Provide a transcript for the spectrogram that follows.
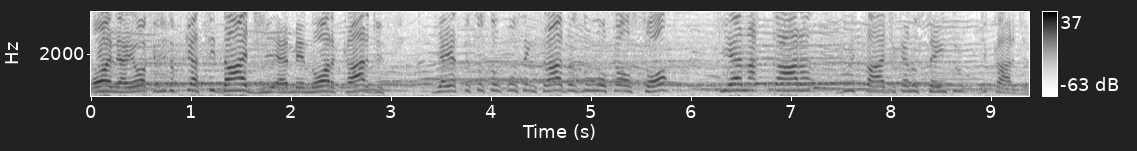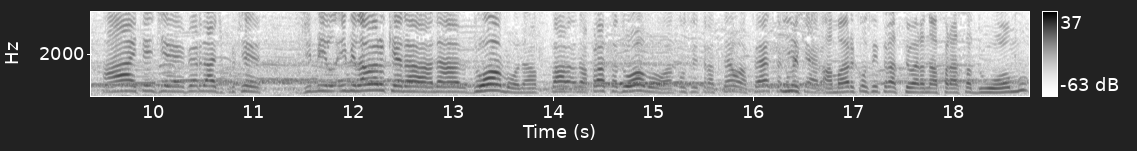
Olha, eu acredito porque a cidade é menor, Cardiff, e aí as pessoas estão concentradas num local só, que é na cara do estádio, que é no centro de Cardiff. Ah, entendi, é verdade, porque de Mil... em Milão era o quê? Na, na Duomo, na, na Praça Duomo, a concentração, a festa, como é Isso, que era? a maior concentração era na Praça do Omo.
